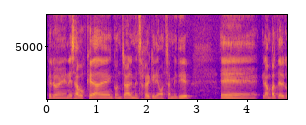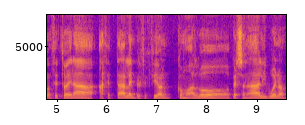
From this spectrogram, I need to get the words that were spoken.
pero en esa búsqueda de encontrar el mensaje que queríamos transmitir, eh, gran parte del concepto era aceptar la imperfección como algo personal y bueno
